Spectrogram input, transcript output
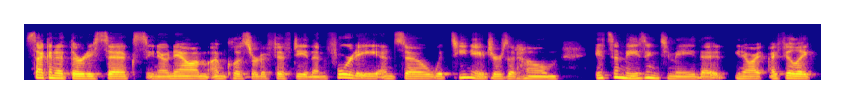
second at 36 you know now i'm i'm closer to 50 than 40 and so with teenagers at home it's amazing to me that you know I, I feel like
